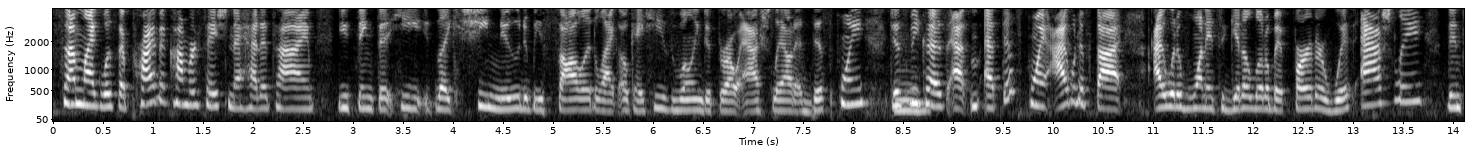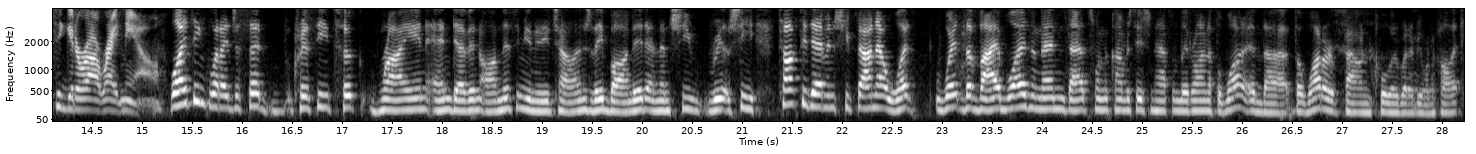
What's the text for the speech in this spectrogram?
So I'm like, was there private conversation ahead of time? You think that he like she knew to be solid, like okay, he's willing to throw Ashley out at this point, just Mm. because at at this point I would have thought I would have wanted to get a little bit further with Ashley than to get her out right now. Well, I think what I just said, Chrissy took Ryan and Devon on this immunity challenge. They bonded, and then she re- she talked to Devon. She found out what what the vibe was, and then that's when the conversation happened later on at the water in the the water fountain cooler, whatever you want to call it.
